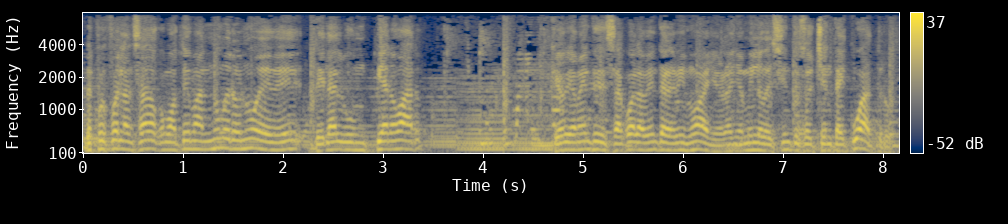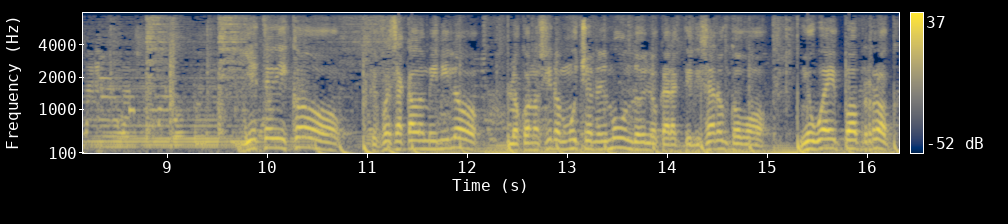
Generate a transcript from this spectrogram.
Después fue lanzado como tema número 9 del álbum Piano Bar, que obviamente se sacó a la venta en el mismo año, el año 1984. Y este disco que fue sacado en vinilo lo conocieron mucho en el mundo y lo caracterizaron como New Wave Pop Rock.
